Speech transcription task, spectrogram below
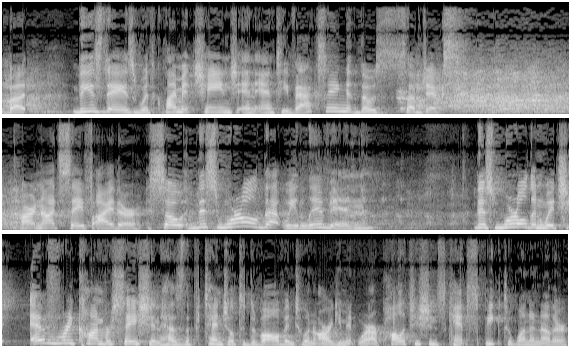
But these days, with climate change and anti vaxxing, those subjects are not safe either. So, this world that we live in, this world in which every conversation has the potential to devolve into an argument where our politicians can't speak to one another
